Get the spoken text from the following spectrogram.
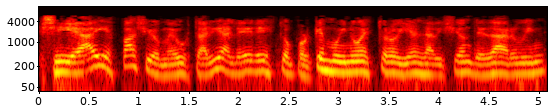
Si hay espacio, me gustaría leer esto porque es muy nuestro y es la visión de Darwin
